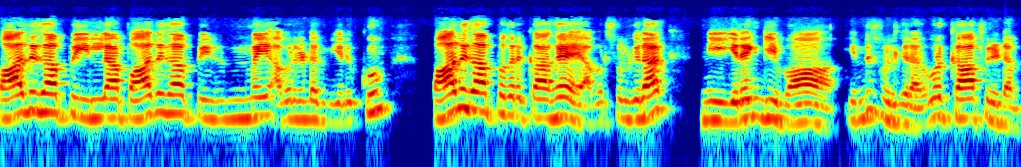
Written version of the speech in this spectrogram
பாதுகாப்பு இல்லா பாதுகாப்பு இன்மை அவரிடம் இருக்கும். பாதுகாப்பதற்காக அவர் சொல்கிறார் நீ இறங்கி வா என்று சொல்கிறார். ஒரு காபிரிடம்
